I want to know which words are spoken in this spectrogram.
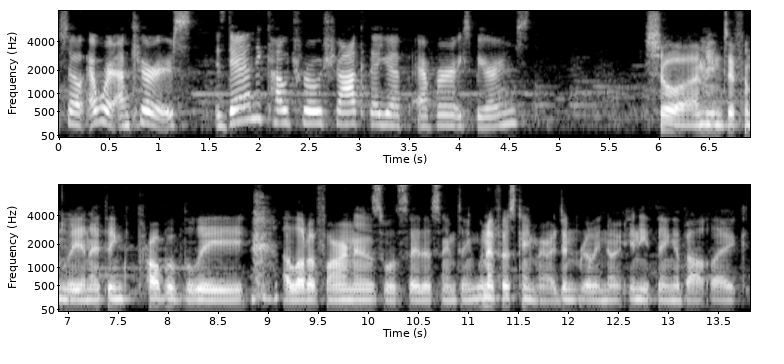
So, Edward, I'm curious. Is there any cultural shock that you have ever experienced? Sure, I mean, definitely. And I think probably a lot of foreigners will say the same thing. When I first came here, I didn't really know anything about like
